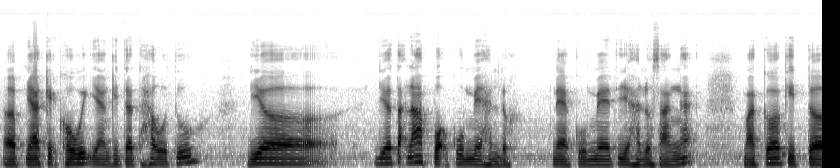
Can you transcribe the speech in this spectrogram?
uh, penyakit COVID yang kita tahu tu dia dia tak nampak kumeh halus Nah, kumel tu yang halus sangat. Maka kita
